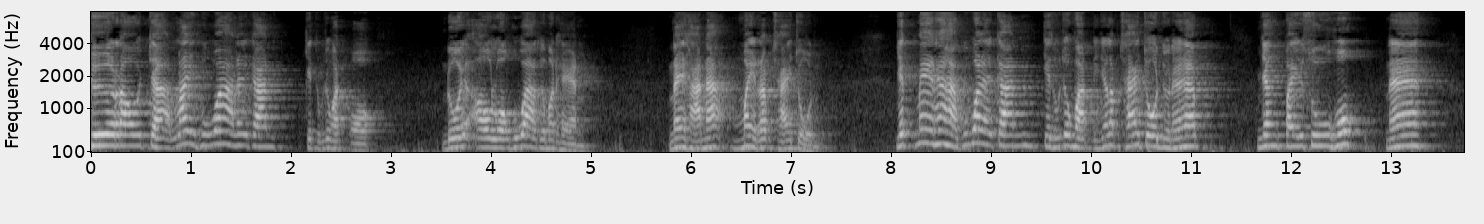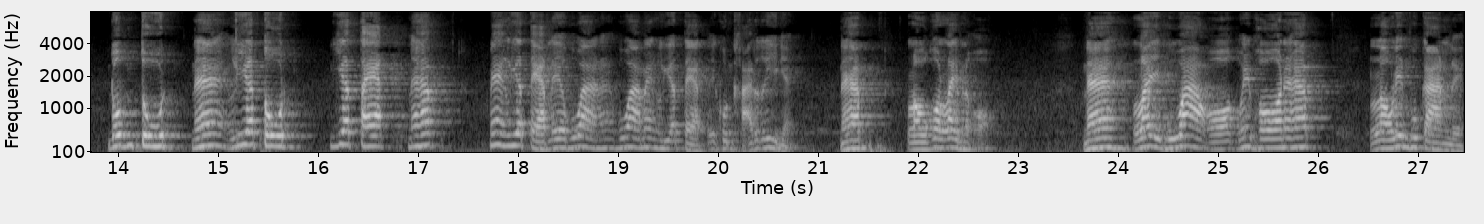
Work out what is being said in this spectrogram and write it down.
คือเราจะไล่ผู้ว่ารายการ70จังหวัดออก โดยเอารองผู้ว่าขึ้นมาแทน ในฐานะไม่รับใช้โจร ยัดแม่ถ้าหากผู้ว่ารายการเจ็ดจังหวัดเนี่ยยังรับใช้โจรอยู่นะครับ ยังไปซูฮกนะดมตูดนะเลียตูดเลียแตดนะครับ แม่งเลียแตดเลยอะผู้ว่านะผู้ว่าแม่งเลียแตดไอ้คนขายลอตเตอรี่เนี่ยนะครับ เราก็ไล่มันออก นะ ไล่ผู้ว่าออกไม่พอนะครับ เราเล่นผู้การเลย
